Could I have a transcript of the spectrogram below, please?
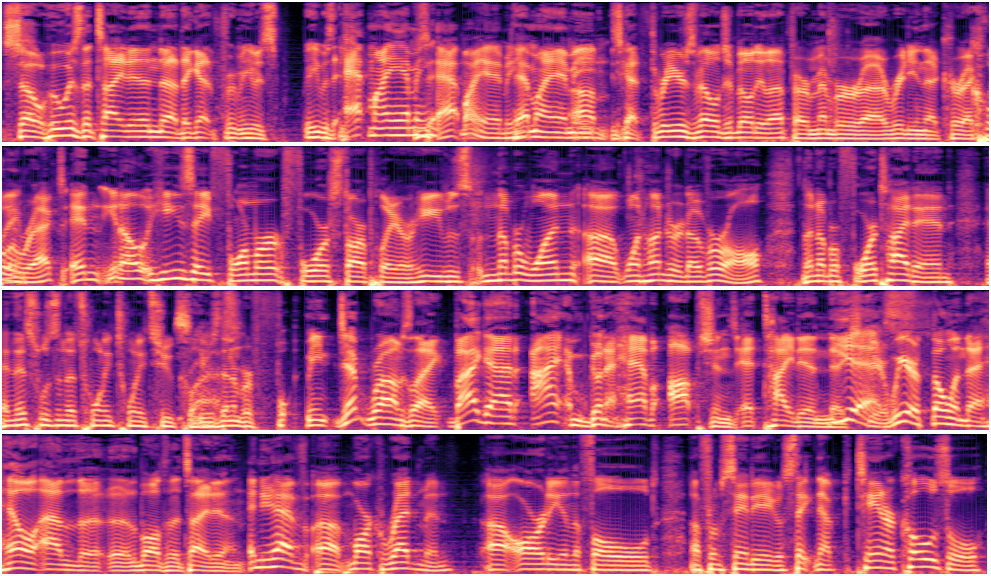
So who is the tight end uh, they got from? He was he was at Miami. He's at Miami. At Miami, Um, he's got three years of eligibility left. I remember uh, reading that correctly. Correct. And, you know, he's a former four star player. He was number one, uh, 100 overall, the number four tight end, and this was in the 2022 class. So he was the number four. I mean, Jeff Brohm's like, by God, I am going to have options at tight end next Yes. year. We are throwing the hell out of the, uh, the ball to the tight end. And you have uh, Mark Redman uh, already in the fold uh, from San Diego State. Now, Tanner Kozel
